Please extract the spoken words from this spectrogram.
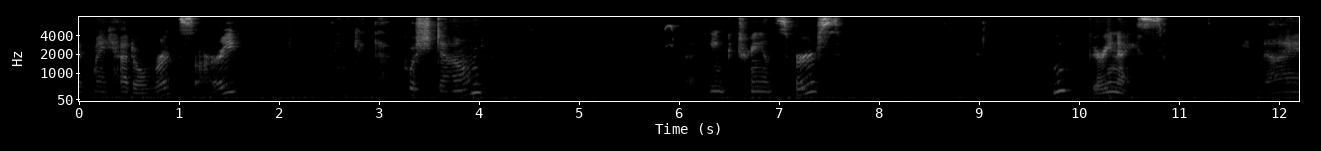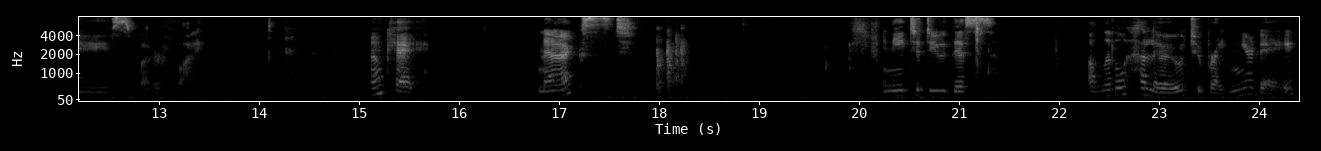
Get my head over it, sorry. And get that pushed down That ink transfers. Ooh, very nice. A nice butterfly. Okay, next I need to do this a little hello to brighten your day.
